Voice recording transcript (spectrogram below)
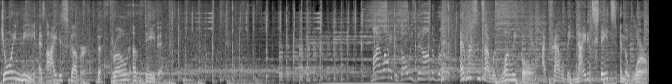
Join me as I discover the throne of David. My life has always been on the road. Ever since I was one week old, I've traveled the United States and the world.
